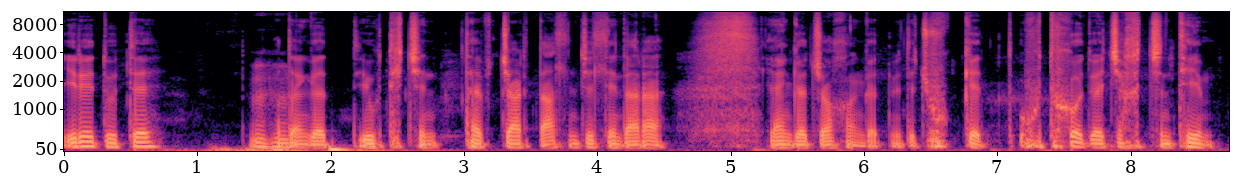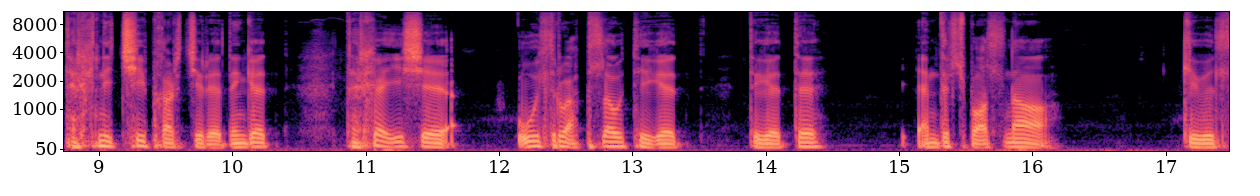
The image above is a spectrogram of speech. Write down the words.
ирээдүү те. Одоо ингээд юу гэдэг чинь 50 60 70 жилийн дараа яа ингээд жоохон ингээд мэдээж үхэх гээд өгтөхөд байж ах чинь тийм тархины чип гарч ирээд ингээд тархиа ийшээ үйл рүү апплод хийгээд тэгээд те амьдрч болноо гэвэл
